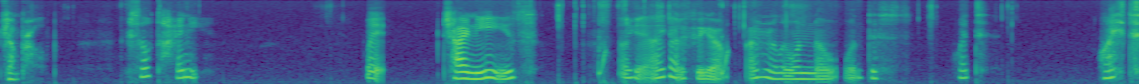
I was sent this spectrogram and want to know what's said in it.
Jump rope. They're so tiny. Wait, Chinese? Okay, I gotta figure out. I really want to know what this. What? What?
